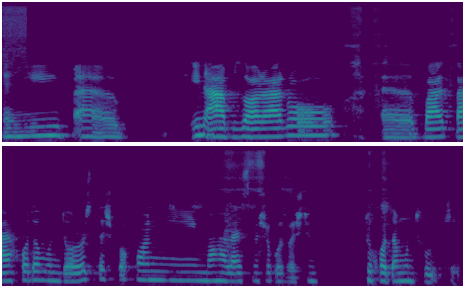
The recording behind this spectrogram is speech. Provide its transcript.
یعنی این ابزاره رو باید بر خودمون درستش بکنیم. ما حالا اسمش رو گذاشتیم تو خودمون طول کید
